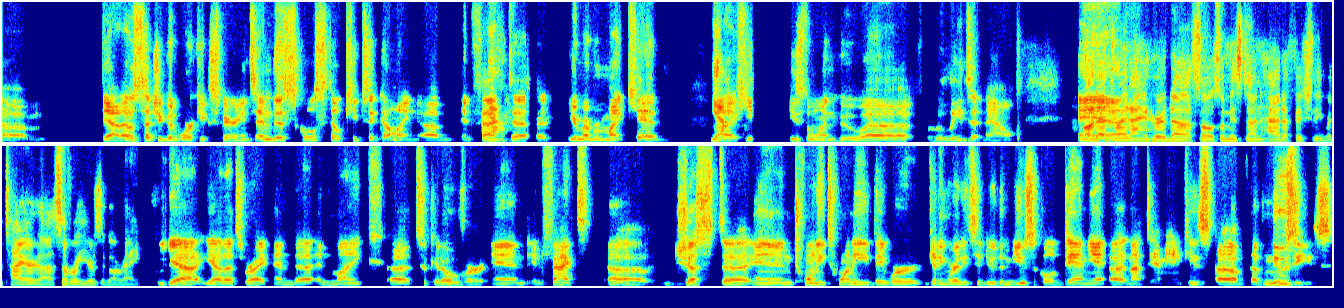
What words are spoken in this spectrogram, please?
um, yeah, that was such a good work experience, and the school still keeps it going. Um, in fact, yeah. uh, you remember Mike Kidd? Yeah, uh, he he's the one who uh, who leads it now. And, oh, that's right. I heard. Uh, so so Miss Dunn had officially retired uh, several years ago, right? Yeah, yeah, that's right. And uh, and Mike uh, took it over. And in fact, uh, just uh, in 2020, they were getting ready to do the musical of Damn, Yan- uh, not Damn Yankees, uh, of Newsies,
